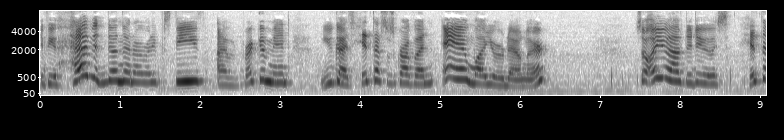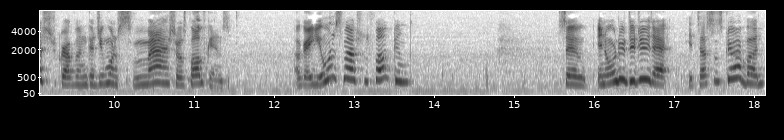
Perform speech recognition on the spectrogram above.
If you haven't done that already, please, I would recommend you guys hit that subscribe button and while you're down there. So all you have to do is hit that subscribe button because you want to smash those pumpkins. Okay, you want to smash those pumpkins. So in order to do that, hit that subscribe button.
